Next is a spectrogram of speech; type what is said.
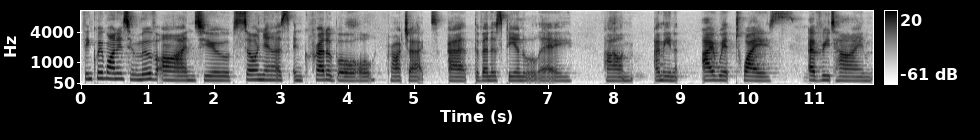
I think we wanted to move on to Sonia's incredible project at the Venice Biennale. Um, I mean, I went twice every time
